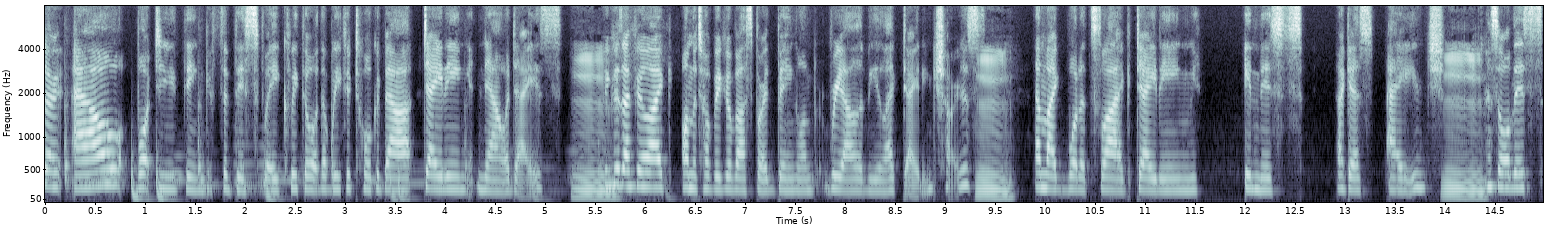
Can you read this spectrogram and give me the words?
So, Al, what do you think for this week? We thought that we could talk about dating nowadays Mm, because I feel like on the topic of us both being on reality like dating shows mm, and like what it's like dating in this, I guess, age. mm. I saw this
